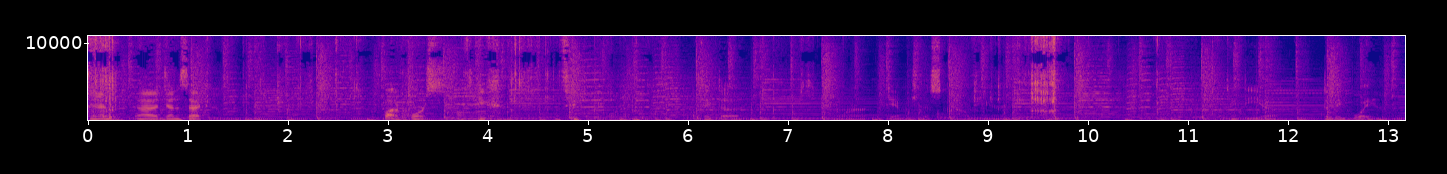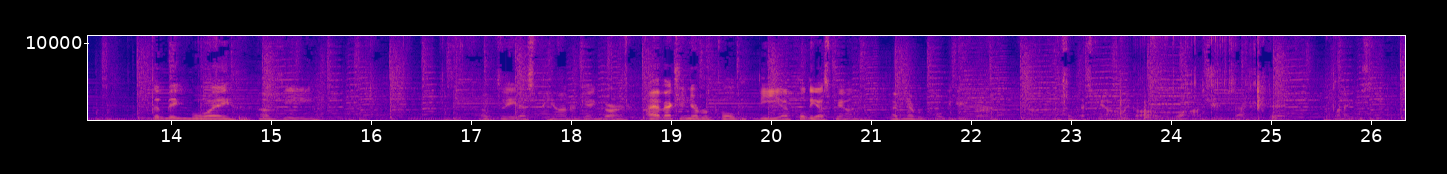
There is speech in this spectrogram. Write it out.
Gen, uh, Genesect. But of course, I'll take take the, I want to damage this out here. I'll take the, uh, the big boy. The big boy of the of the Espeon or Gengar. I have actually never pulled the, I pulled the Espeon. I've never pulled the Gengar. Um, I pulled Espeon like a one-on stream back in the day when I used to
